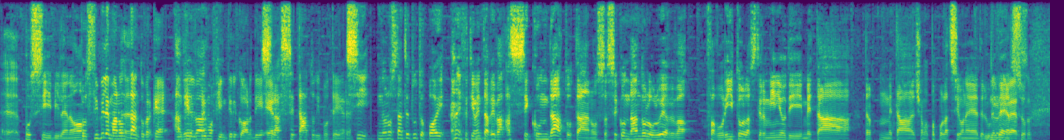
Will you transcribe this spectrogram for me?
eh, possibile, no? Possibile, ma non Eh, tanto perché anche aveva- nel primo film, ti ricordi, Sì. era assetato di potere. Sì, nonostante tutto poi effettivamente aveva assecondato Thanos, assecondandolo lui aveva favorito la sterminio di metà, metà diciamo, popolazione dell'universo. Dell'universo.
